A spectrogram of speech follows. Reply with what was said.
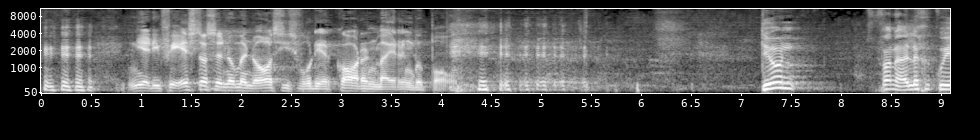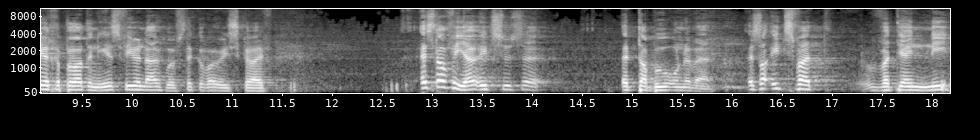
nee, die feeste se nominasies word deur Karen Meyering bepaal. Dion van heilige koeie gepraat en hier is 34 hoofstukke waar hy skryf. Is daar vir jou iets soos 'n 'n taboe onderwerp? Is daar iets wat wat jy nie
